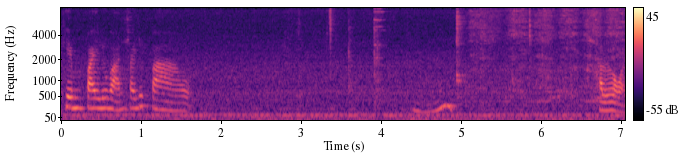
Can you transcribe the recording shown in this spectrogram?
เค็มไปหรือหวานไปหรือเปล่าอืมอร่อย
